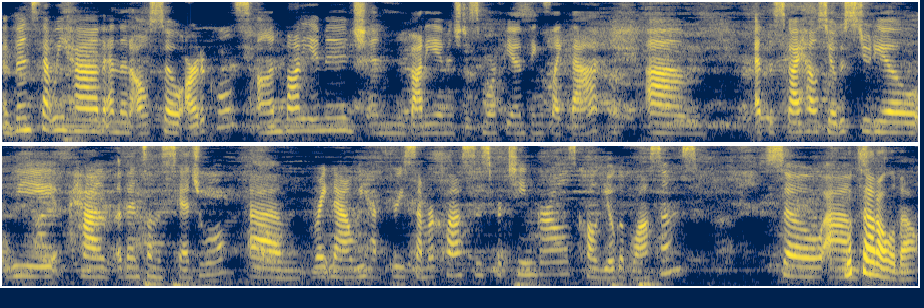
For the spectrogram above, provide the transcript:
events that we have, and then also articles on body image and body image dysmorphia and things like that. Um, at the Sky House Yoga Studio, we have events on the schedule. Um, right now, we have three summer classes for teen girls called Yoga Blossoms. So, um, what's that all about?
